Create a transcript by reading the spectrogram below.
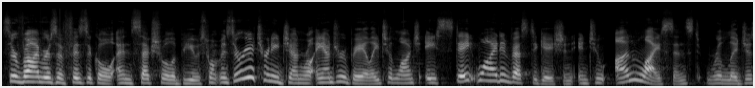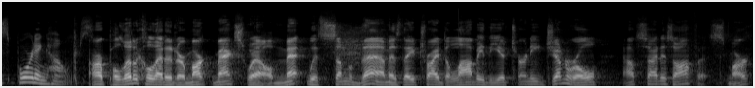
Survivors of physical and sexual abuse want Missouri Attorney General Andrew Bailey to launch a statewide investigation into unlicensed religious boarding homes. Our political editor, Mark Maxwell, met with some of them as they tried to lobby the Attorney General outside his office. Mark?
